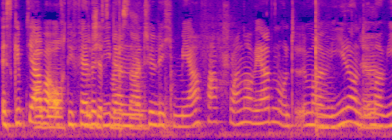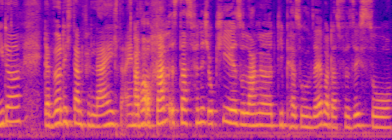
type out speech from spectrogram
Es gibt ja aber, aber auch die Fälle, die dann natürlich mehrfach schwanger werden und immer mhm. wieder und ja. immer wieder. Da würde ich dann vielleicht einfach. Aber auch dann ist das, finde ich, okay, solange die Person selber das für sich so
